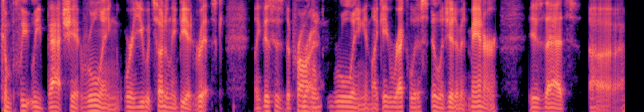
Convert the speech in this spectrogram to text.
completely batshit ruling where you would suddenly be at risk. Like this is the problem Right. ruling in like a reckless, illegitimate manner is that uh,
